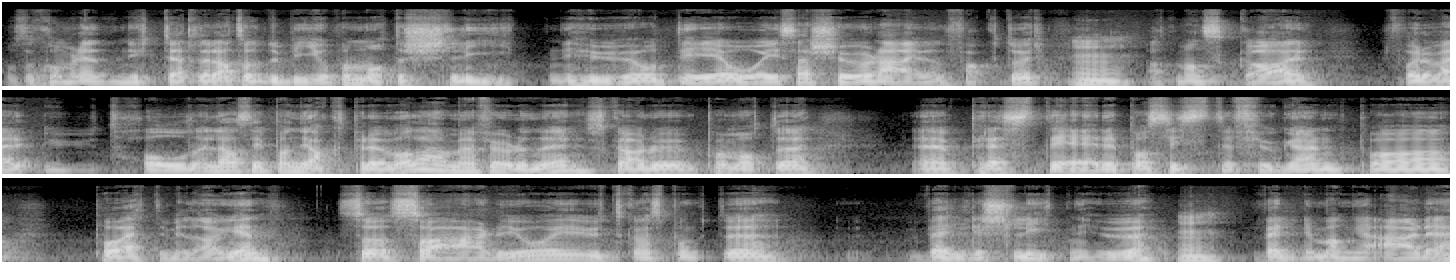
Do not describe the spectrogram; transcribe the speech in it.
og så kommer det et nytt et eller annet. Og du blir jo på en måte sliten i huet, og det òg i seg sjøl er jo en faktor. At man skal for å være utholdende La oss si på en jaktprøve da, med fuglehunder. Skal du på en måte eh, prestere på siste fuglen på, på ettermiddagen, så, så er du jo i utgangspunktet veldig sliten i huet. Veldig mange er det.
